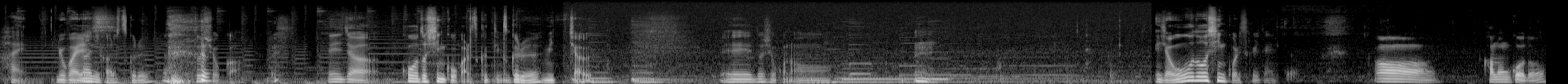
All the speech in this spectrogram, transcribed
はい。了解です。何から作る？どうしようか。えーじゃあコード進行から作ってみ作る？みっちゃう。えー、どうしようかな。えじゃあ王道進行で作りたいんですよ。ああカノンコード？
